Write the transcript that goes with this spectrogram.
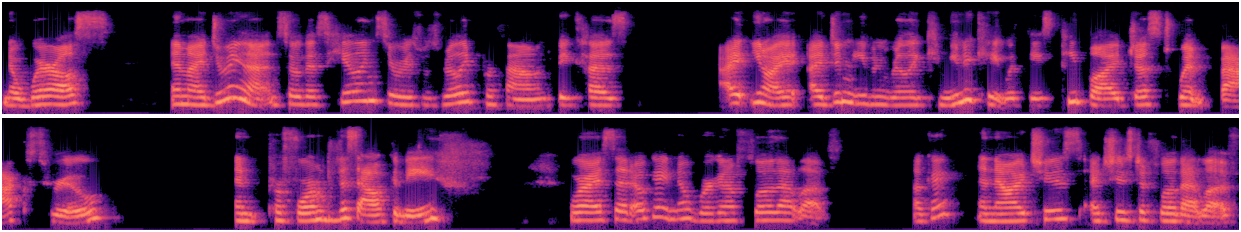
you know where else am I doing that? And so this healing series was really profound because I, you know, I, I didn't even really communicate with these people. I just went back through and performed this alchemy where I said, okay, no, we're going to flow that love. Okay. And now I choose, I choose to flow that love.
